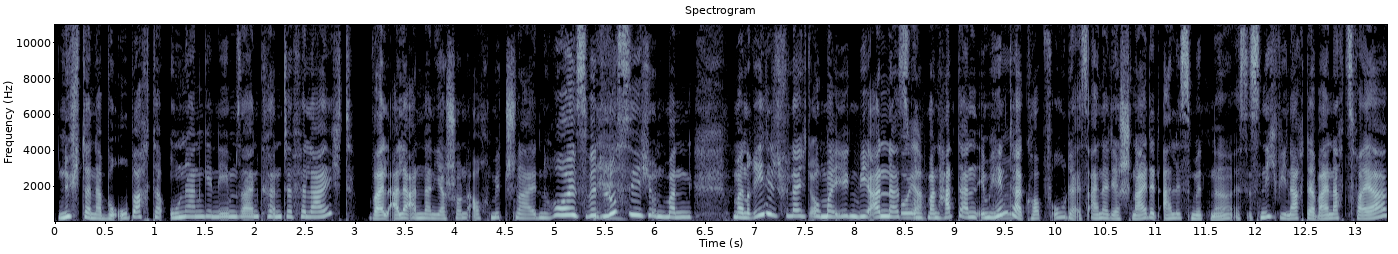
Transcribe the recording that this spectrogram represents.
nüchterner Beobachter unangenehm sein könnte vielleicht, weil alle anderen ja schon auch mitschneiden, oh, es wird lustig und man, man redet vielleicht auch mal irgendwie anders oh ja. und man hat dann im mhm. Hinterkopf, oh, da ist einer, der schneidet alles mit, ne? Es ist nicht wie nach der Weihnachtsfeier,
